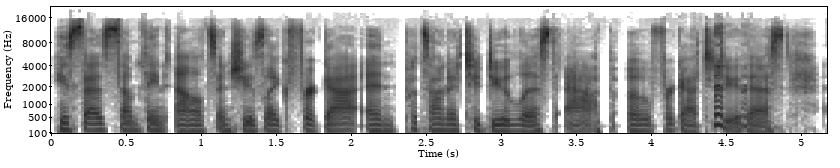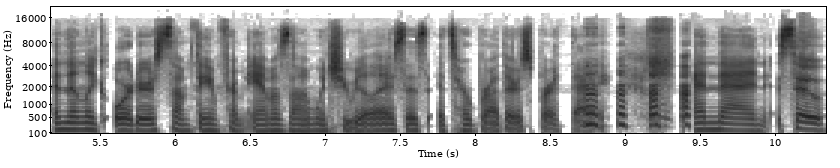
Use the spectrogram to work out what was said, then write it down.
he says something else and she's like, forgot and puts on a to do list app. Oh, forgot to do this. and then like orders something from Amazon when she realizes it's her brother's birthday. and then, so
